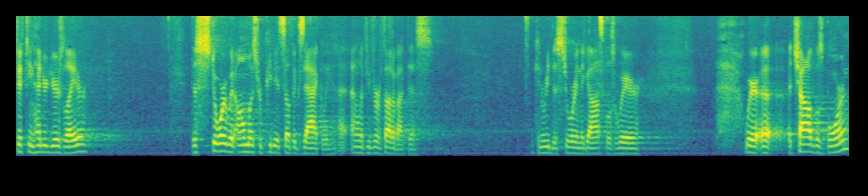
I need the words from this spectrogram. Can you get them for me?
1,500 years later, this story would almost repeat itself exactly. I don't know if you've ever thought about this. You can read the story in the Gospels where, where a, a child was born,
